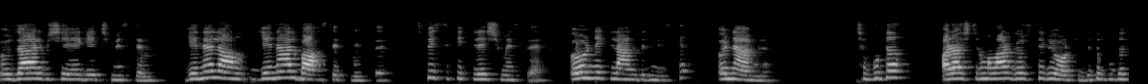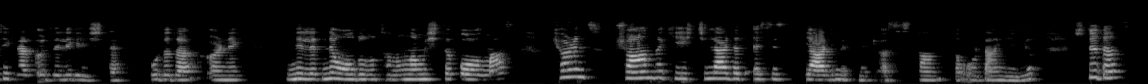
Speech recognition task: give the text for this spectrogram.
özel bir şeye geçmesi, genel an, genel bahsetmesi, spesifikleşmesi, örneklendirmesi önemli. Şimdi burada araştırmalar gösteriyor ki dedi burada tekrar özele geçti. Burada da örnek ne, ne olduğunu tanımlamıştık olmaz. Current şu andaki işçiler de assist yardım etmek asistan da oradan geliyor. Students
